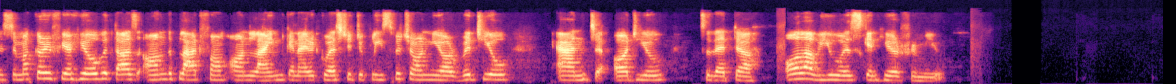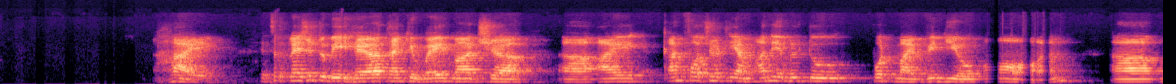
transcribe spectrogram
Mr. Makkar, if you're here with us on the platform online, can I request you to please switch on your video and audio so that uh, all our viewers can hear from you. Hi, it's a pleasure to be here. Thank you very much. Uh, uh, I unfortunately I'm unable to put my video on, uh,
